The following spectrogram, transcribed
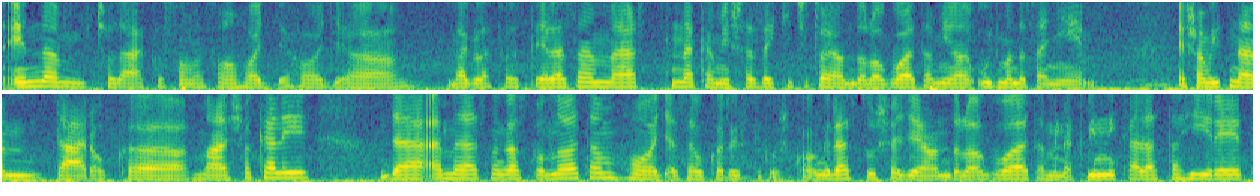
én nem csodálkozom azon, hogy, hogy uh, meglepődtél ezen, mert nekem is ez egy kicsit olyan dolog volt, ami úgymond az enyém, és amit nem tárok mások elé, de emellett meg azt gondoltam, hogy ez eukarisztikus kongresszus egy olyan dolog volt, aminek vinni kellett a hírét,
